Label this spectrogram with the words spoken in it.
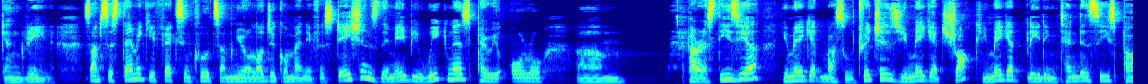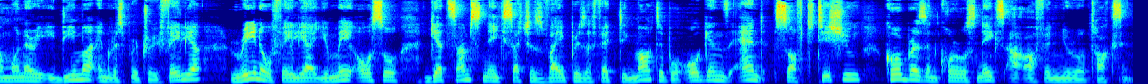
gangrene. Some systemic effects include some neurological manifestations. They may be weakness, perioral um, paresthesia, you may get muscle twitches, you may get shock, you may get bleeding tendencies, pulmonary edema, and respiratory failure, renal failure. You may also get some snakes, such as vipers, affecting multiple organs and soft tissue. Cobras and coral snakes are often neurotoxin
